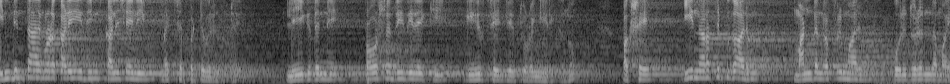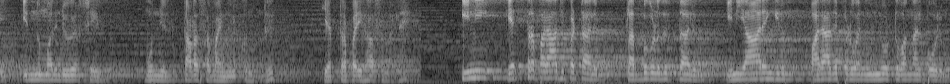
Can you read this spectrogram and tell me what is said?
ഇന്ത്യൻ താരങ്ങളുടെ കളി രീതിയും കളിശൈലിയും മെച്ചപ്പെട്ടു വരുന്നുണ്ട്. ലീഗ് തന്നെ പ്രൊഫഷണൽ രീതിയിലേക്ക് ഗിയർ ചേഞ്ച് തുടങ്ങിയിരിക്കുന്നു. പക്ഷേ ഈ നടത്തിപ്പുകാരും മണ്ടൻ റഫറിമാരും ഒരു ദുരന്തമായി ഇന്നും അതിന്റെ ഉയർച്ചയിൽ മുന്നിൽ തടസ്സമായി നിൽക്കുന്നുണ്ട്. എത്ര പരിഹാസമല്ലേ? ഇനി എത്ര പരാതിപ്പെട്ടാലും ക്ലബ്ബുകൾ എതിർത്താലും ഇനി ആരെങ്കിലും പരാതിപ്പെടുവാൻ മുന്നോട്ട് വന്നാൽ പോലും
